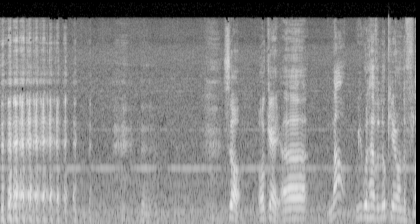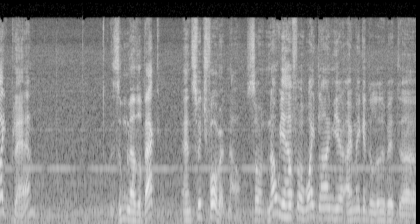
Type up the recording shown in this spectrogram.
so, okay, uh, now we will have a look here on the flight plan. Zoom level back and switch forward now. So now we have a white line here. I make it a little bit uh,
